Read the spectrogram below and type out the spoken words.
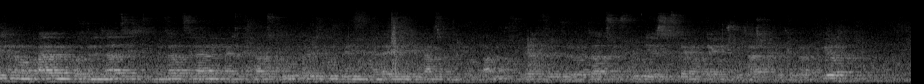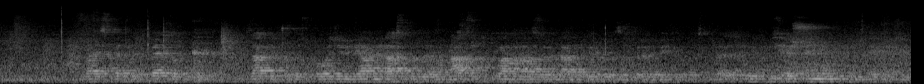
izmenama pravilnika o organizaciji i sistematizaciji radnih mesta realizaciju studije sistema tehničke zaštite za grad Pirot. 25.5. Zaključak o javne rasprave o nacrtu plana razvoja grada za prvi 2021. i rešenje ukupnih tehničkih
